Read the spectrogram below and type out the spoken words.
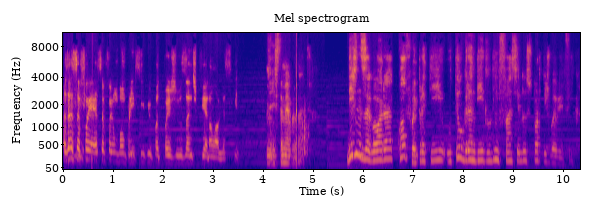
Mas essa foi, essa foi um bom princípio para depois os anos que vieram logo a seguir. Isso também é verdade. Diz-nos agora qual foi para ti o teu grande ídolo de infância do Sport Lisboa e Benfica.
